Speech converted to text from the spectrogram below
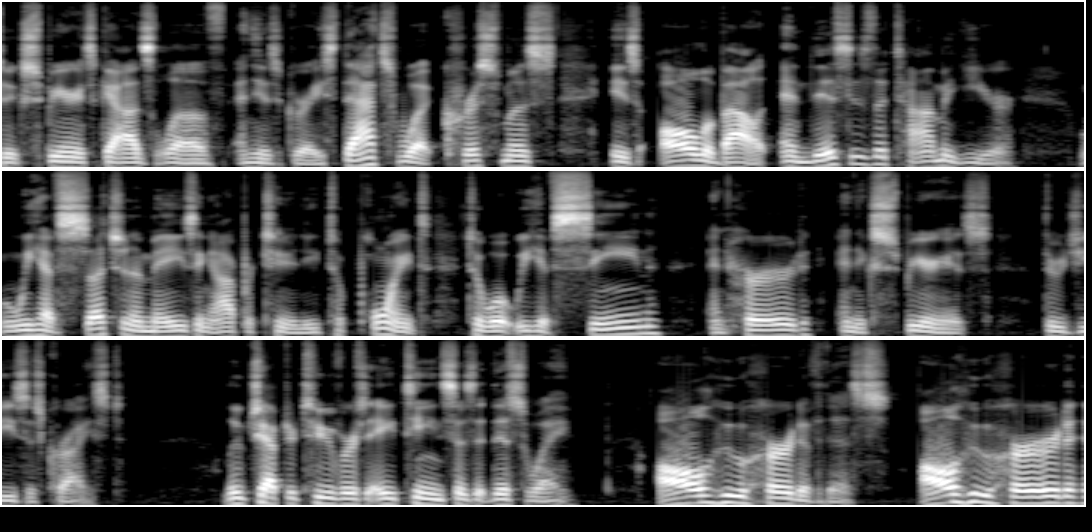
to experience God's love and His grace. That's what Christmas is all about. And this is the time of year when we have such an amazing opportunity to point to what we have seen and heard and experienced through Jesus Christ. Luke chapter 2 verse 18 says it this way: All who heard of this all who heard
